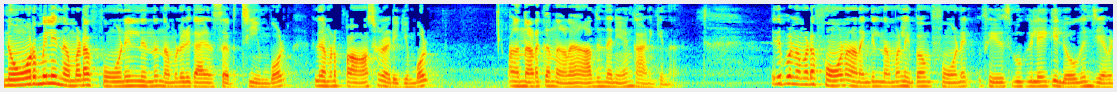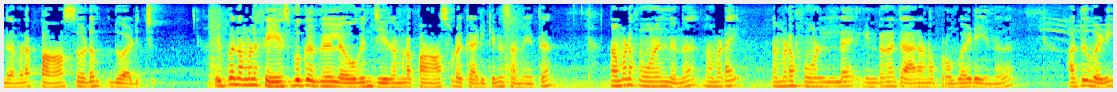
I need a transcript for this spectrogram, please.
നോർമലി നമ്മുടെ ഫോണിൽ നിന്ന് നമ്മളൊരു കാര്യം സെർച്ച് ചെയ്യുമ്പോൾ അല്ലെങ്കിൽ നമ്മുടെ പാസ്വേഡ് അടിക്കുമ്പോൾ അത് നടക്കുന്നതാണ് ആദ്യം തന്നെ ഞാൻ കാണിക്കുന്നത്. ഇതിപ്പോൾ നമ്മുടെ ഫോണാണെങ്കിൽ നമ്മളിപ്പം ഫോണിൽ ഫേസ്ബുക്കിലേക്ക് ലോഗിൻ ചെയ്യാൻ വേണ്ടി നമ്മുടെ പാസ്വേഡും ഇതും അടിച്ചു. ഇപ്പോൾ നമ്മൾ ഫേസ്ബുക്കൊക്കെ ലോഗിൻ ചെയ്ത് നമ്മുടെ പാസ്വേഡൊക്കെ അടിക്കുന്ന സമയത്ത് നമ്മുടെ ഫോണിൽ നിന്ന് നമ്മുടെ നമ്മുടെ ഫോണിലെ ഇന്റർനെറ്റ് ആരാണോ പ്രൊവൈഡ് ചെയ്യുന്നത് അതുവഴി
